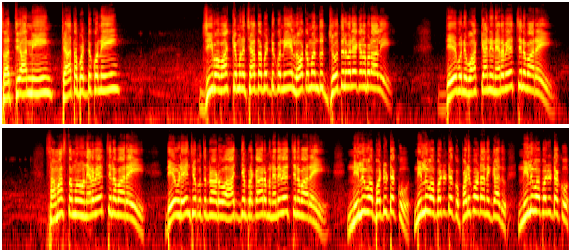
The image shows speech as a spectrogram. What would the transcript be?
సత్యాన్ని చేతబట్టుకొని జీవవాక్యమును చేతబెట్టుకుని లోకమందు జ్యోతుల వలె కనబడాలి. దేవుని వాక్యాన్ని నెరవేర్చిన వారై సమస్తమును నెరవేర్చిన వారై దేవుడు ఏం చెబుతున్నాడు ఆజ్ఞ ప్రకారం నెరవేర్చిన వారై నిలువ బడుటకు నిలువ బడుటకు పడిపోవడానికి కాదు నిలువ బడుటకు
